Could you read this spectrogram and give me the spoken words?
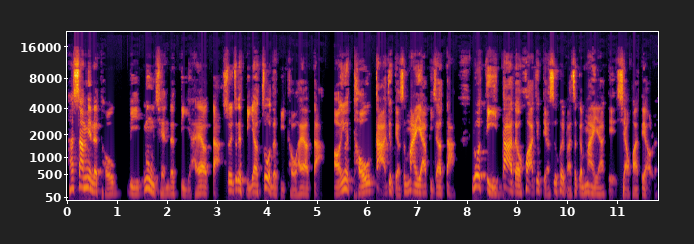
它上面的头比目前的底还要大，所以这个底要做的比头还要大啊，因为头大就表示卖压比较大，如果底大的话，就表示会把这个卖压给消化掉了，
